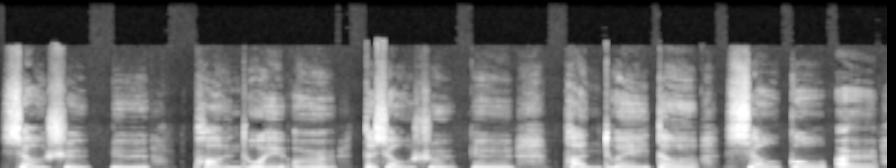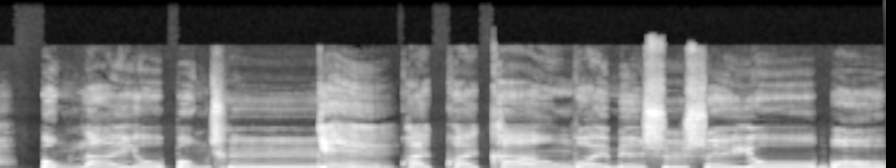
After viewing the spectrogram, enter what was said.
小狮女，盘腿儿的小狮女，盘腿的小狗儿，蹦来又蹦去。耶！Yeah! 快快看，外面是谁哟？宝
